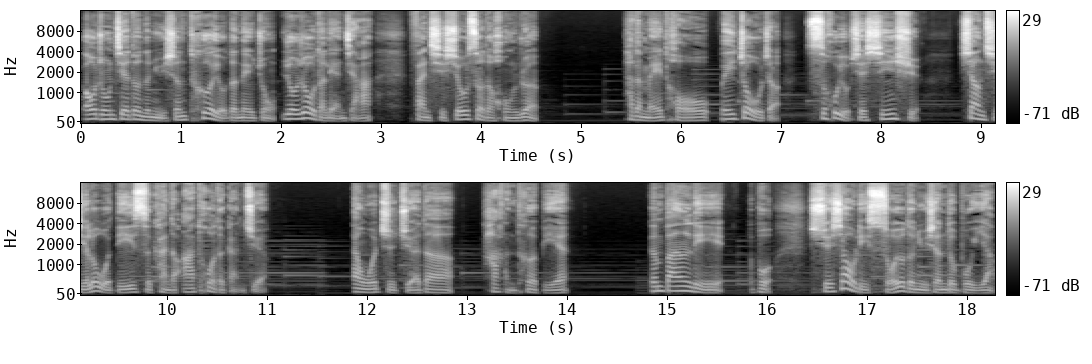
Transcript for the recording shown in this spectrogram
高中阶段的女生特有的那种肉肉的脸颊，泛起羞涩的红润，她的眉头微皱着，似乎有些心事，像极了我第一次看到阿拓的感觉，但我只觉得她很特别，跟班里不学校里所有的女生都不一样。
